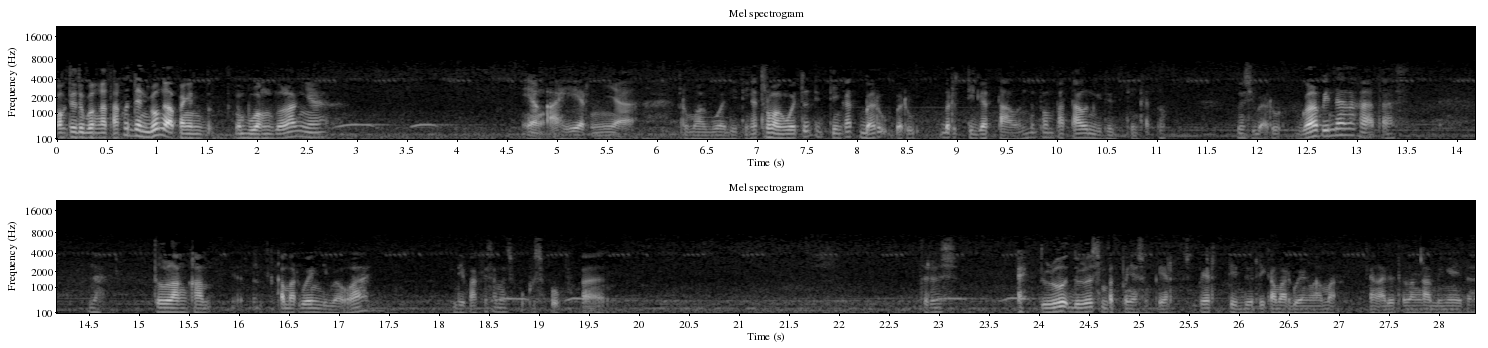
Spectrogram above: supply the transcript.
waktu itu gue nggak takut dan gue nggak pengen ngebuang tulangnya. Yang akhirnya rumah gue di tingkat rumah gue itu di tingkat baru baru bertiga tahun atau empat tahun gitu di tingkat tuh. Masih baru. Gue pindah lah ke atas. Nah tulang kam kamar gue yang di bawah dipakai sama sepupu sepupu kan terus eh dulu dulu sempat punya supir. Supir tidur di kamar gue yang lama. Yang ada tulang kambingnya itu.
